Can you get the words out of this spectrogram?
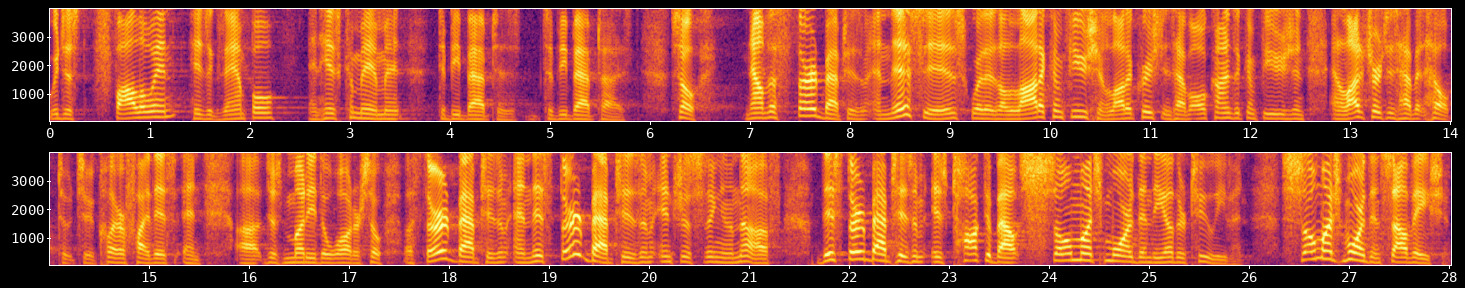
We're just following his example and his commandment to be baptized to be baptized. So now, the third baptism, and this is where there's a lot of confusion. A lot of Christians have all kinds of confusion, and a lot of churches haven't helped to, to clarify this and uh, just muddy the water. So, a third baptism, and this third baptism, interesting enough, this third baptism is talked about so much more than the other two, even. So much more than salvation.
